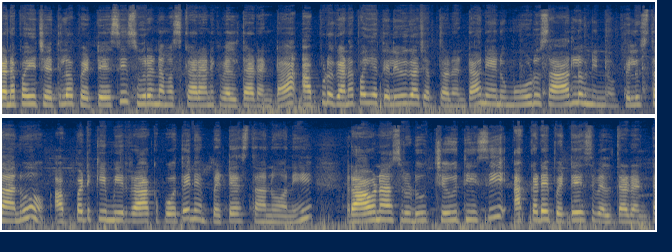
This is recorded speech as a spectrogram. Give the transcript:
గణపయ్య చేతిలో పెట్టేసి సూర్య నమస్కారానికి వెళ్తాడంట. అప్పుడు గణపయ్య తెలివిగా చెప్తాడంట నేను మూడు సార్లు నిన్ను పిలుస్తాను. అప్పటికి మీరు రాకపోతే నేను పెట్టేస్తాను అని. రావణాసురుడు చెవి తీసి అక్కడే పెట్టేసి వెళ్తాడంట.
